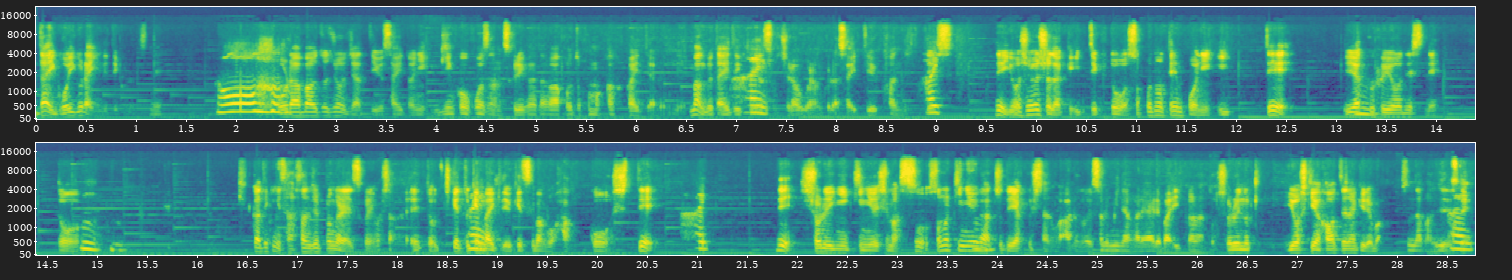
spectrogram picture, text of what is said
第5位ぐらいに出てくるんですね。オールアバウトジョージアっていうサイトに銀行口座の作り方がこと細かく書いてあるんで、まあ、具体的にはそちらをご覧くださいっていう感じです。はい、で、要所要所だけ行っていくと、そこの店舗に行って、予約不要ですね。うん、と、うんうん結果的に30分ぐらいで作りました。えっと、チケット券売機で受付番号を発行して、はい、で、書類に記入します。そその記入がちょっと訳したのがあるので、それ見ながらやればいいかなと。書類の様式が変わってなければ、そんな感じですね。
